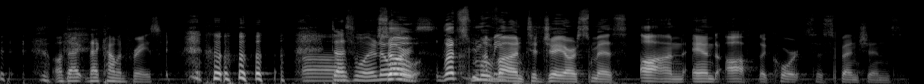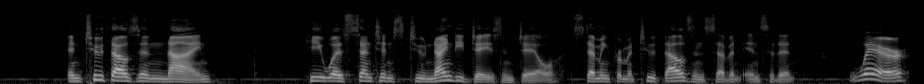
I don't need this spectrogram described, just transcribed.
oh that that common phrase that's one of the So worst. let's move mean- on to J.R. Smith's on and off the court suspensions. In 2009, he was sentenced to 90 days in jail, stemming from a 2007 incident where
